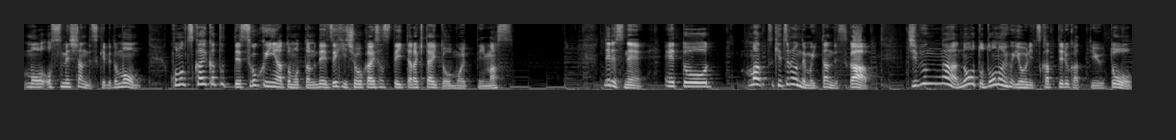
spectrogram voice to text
もおすすめしたんですけれども、この使い方ってすごくいいなと思ったので、ぜひ紹介させていただきたいと思っています。でですね、えっ、と、まあ、結論でも言ったんですが、自分がノートどのように使ってるかっていうと、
